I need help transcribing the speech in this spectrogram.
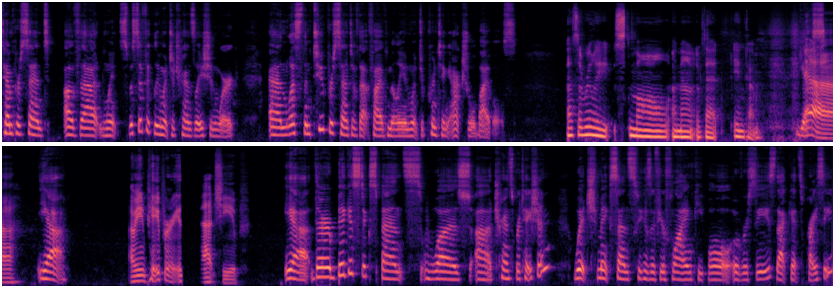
10% of that went specifically went to translation work. And less than 2% of that 5 million went to printing actual Bibles. That's a really small amount of that income. Yes. Yeah. Yeah. I mean, paper isn't that cheap. Yeah, their biggest expense was uh, transportation, which makes sense because if you're flying people overseas, that gets pricey.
